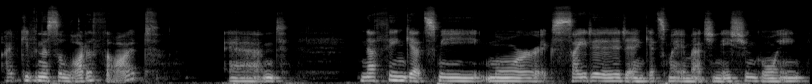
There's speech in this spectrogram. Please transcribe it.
I've given this a lot of thought, and Nothing gets me more excited and gets my imagination going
